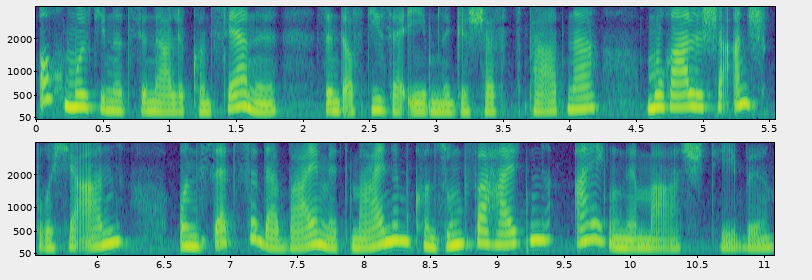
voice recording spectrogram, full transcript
auch multinationale Konzerne sind auf dieser Ebene Geschäftspartner, moralische Ansprüche an und setze dabei mit meinem Konsumverhalten eigene Maßstäbe.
